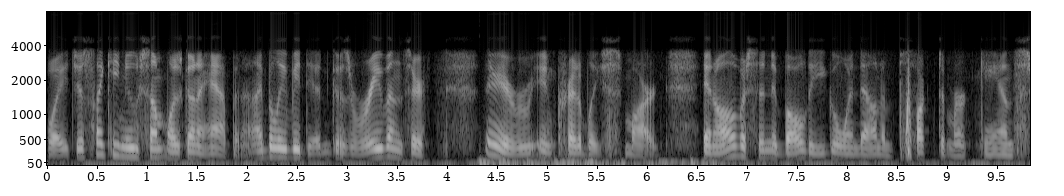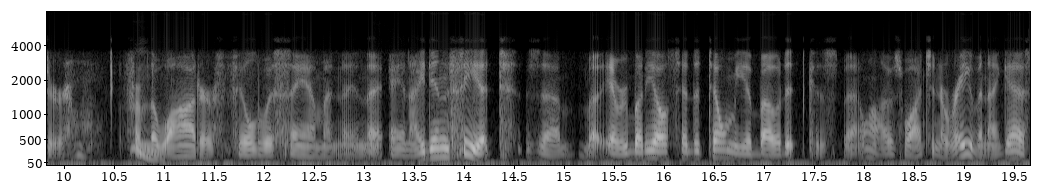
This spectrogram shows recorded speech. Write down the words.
way, just like he knew something was going to happen. And I believe he did, because ravens are they're incredibly smart. And all of a sudden, the bald eagle went down and plucked a merganser from the water filled with salmon and and I didn't see it um, everybody else had to tell me about it cuz uh, well I was watching a raven I guess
